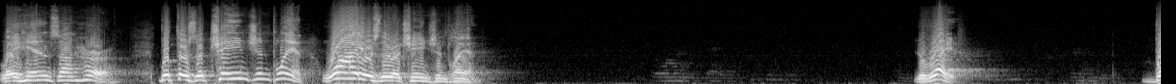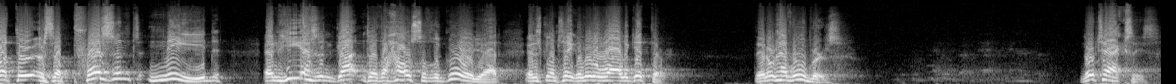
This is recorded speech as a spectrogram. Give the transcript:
lay hands on her. But there's a change in plan. Why is there a change in plan? You're right. But there is a present need, and he hasn't gotten to the house of the girl yet, and it's going to take a little while to get there. They don't have Ubers, no taxis.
